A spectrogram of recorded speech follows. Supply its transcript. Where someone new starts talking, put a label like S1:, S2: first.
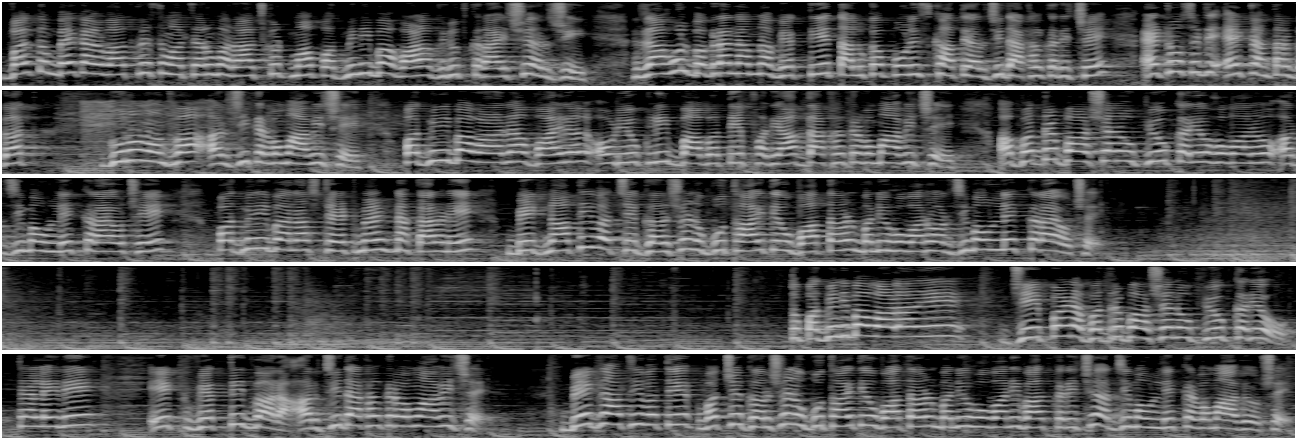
S1: Welcome back આગળ વાત કરીએ સમાચારોમાં. રાજકોટમાં પદ્મિનીબા વાળા વિરુદ્ધ કરાઈ છે અરજી. રાહુલ બગડા નામના વ્યક્તિએ તાલુકા પોલીસ ખાતે અરજી દાખલ કરી છે. એટ્રોસિટી એક્ટ અંતર્ગત ગુનો નોંધવા અરજી કરવામાં આવી છે. પદ્મિનીબા વાળાના વાયરલ ઓડિયો ક્લિપ બાબતે ફરિયાદ દાખલ કરવામાં આવી છે. અભદ્ર ભાષાનો ઉપયોગ કર્યો હોવાનો અરજીમાં ઉલ્લેખ કરાયો છે. પદ્મિનીબાના સ્ટેટમેન્ટના કારણે બે જ્ઞાતિ વચ્ચે ઘર્ષણ ઊભું થાય તેવું વાતાવરણ બન્યું હોવાનો અરજીમાં ઉલ્લેખ કરાયો છે. તો પદ્મિનીબા વાળાને જે પણ અભદ્ર ભાષાનો ઉપયોગ કર્યો, તેને લઈને એક વ્યક્તિ દ્વારા અરજી દાખલ કરવામાં આવી છે. બે જ્ઞાતિ વચ્ચે વચ્ચે ઘર્ષણ ઊભું થાય તેવું વાતાવરણ બન્યું હોવાની વાત કરી છે. અરજીમાં ઉલ્લેખ કરવામાં આવ્યો છે.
